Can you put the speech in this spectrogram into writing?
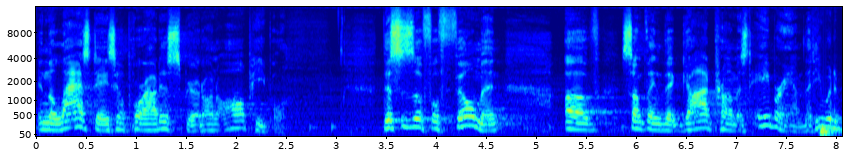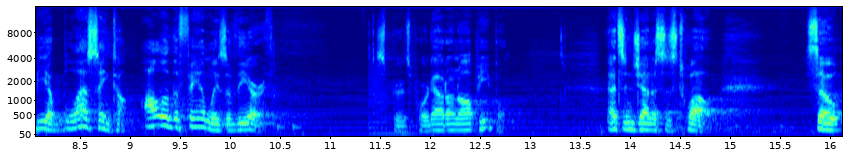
In the last days, he'll pour out his Spirit on all people. This is a fulfillment of something that God promised Abraham, that he would be a blessing to all of the families of the earth. Spirit's poured out on all people. That's in Genesis 12. So,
